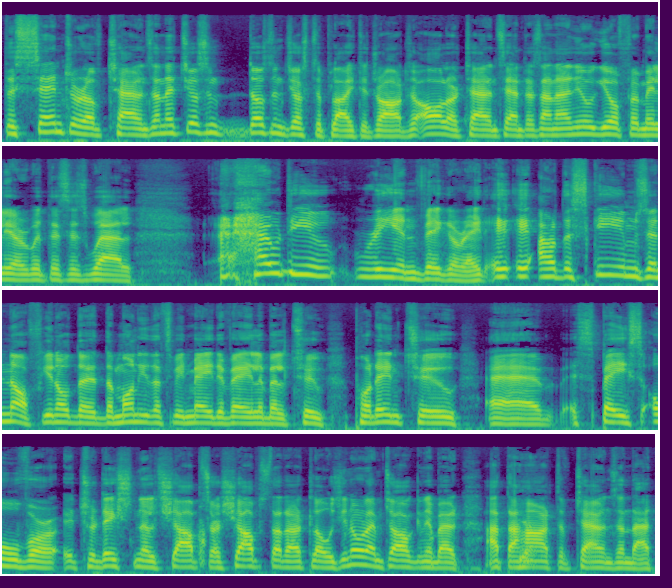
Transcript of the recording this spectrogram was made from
the centre of towns, and it doesn't doesn't just apply to Drogheda, to all our town centres, and I know you're familiar with this as well. How do you reinvigorate? Are the schemes enough? You know, the, the money that's been made available to put into uh, space over traditional shops or shops that are closed. You know what I'm talking about at the yeah. heart of towns and that.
